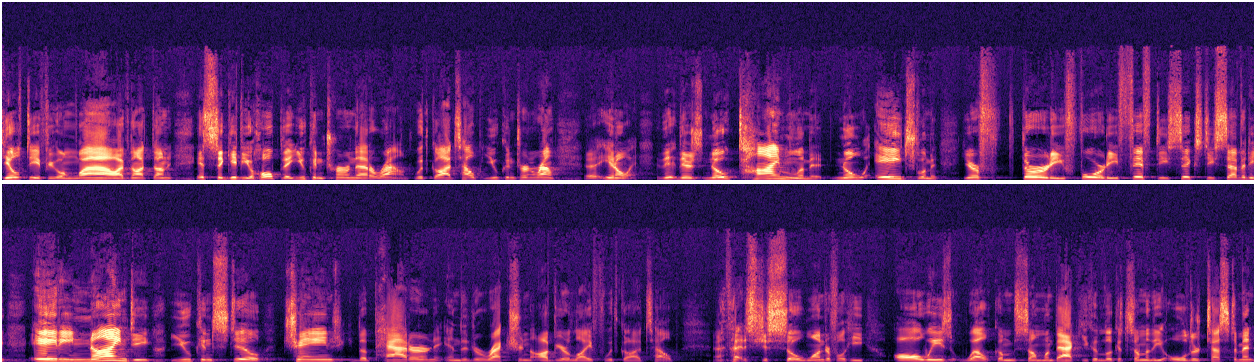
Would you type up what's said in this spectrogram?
guilty if you're going, wow, I've not done it. It's to give you hope that you can turn that around. With God's help, you can turn around. Uh, you know, th- there's no time limit, no age limit. You're 30, 40, 50, 60, 70, 80, 90, you can still change the pattern and the direction of your life with God's help. And that is just so wonderful. He always welcomes someone back. You can look at some of the Older Testament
